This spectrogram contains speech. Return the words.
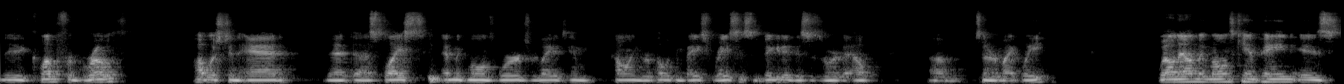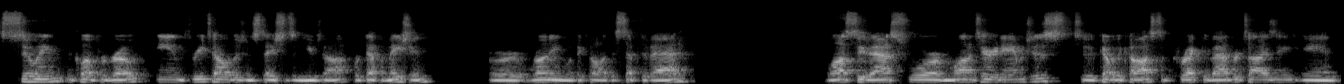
the Club for Growth published an ad that uh, spliced Ed McMullin's words related to him calling the Republican base racist and bigoted. This is in order to help um, Senator Mike Lee. Well, now McMullin's campaign is suing the Club for Growth and three television stations in Utah for defamation for running what they call a deceptive ad. Lawsuit asks for monetary damages to cover the cost of corrective advertising and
